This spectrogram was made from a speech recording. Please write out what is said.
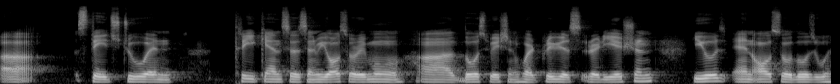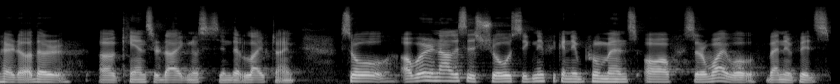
uh, stage two and three cancers, and we also removed uh, those patients who had previous radiation use and also those who had other uh, cancer diagnosis in their lifetime. So our analysis shows significant improvements of survival benefits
